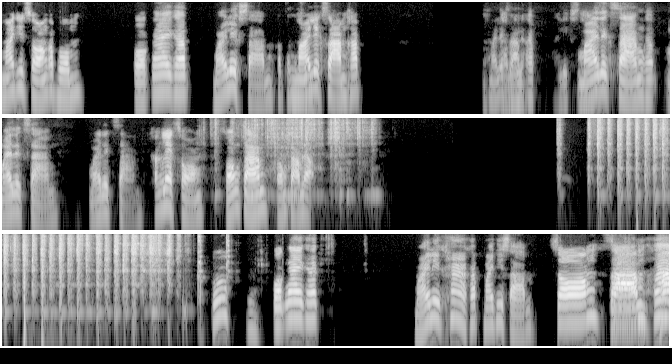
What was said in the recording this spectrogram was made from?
หมายที่สองครับผมบอกง่ายครับ หมายเลขสามครับท่านผู้ชหมายเลขสามครับ หมายเลขสามตนะครับ หมายเลขสามครับ หมายเลขสามหมายเลขสามครั้งแรกสองสองสามสองสามแล้วบอกง่ายครับ หมายเลขห้าครับ หมายที่สามสองสามห้า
